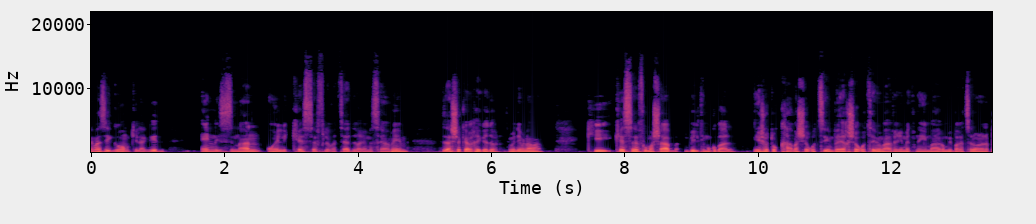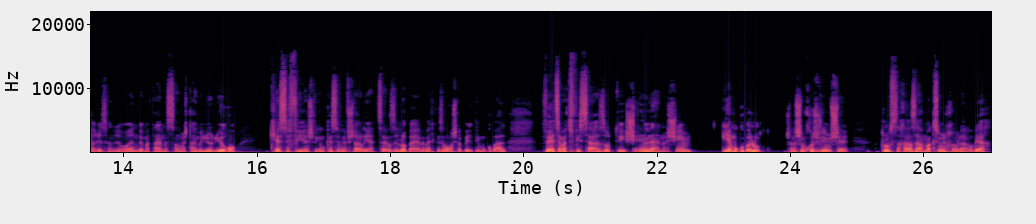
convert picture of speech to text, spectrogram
למה זה יגרום? כי להגיד, אין לי זמן או אין לי כסף לבצע דברים מסוימים, זה השקר הכי גדול. אתם יודעים למה? כי כסף הוא משאב בלתי מוגבל, יש אותו כמה שרוצים ואיך שרוצים, הם מעבירים את נאמר מברצלונה לפריס סן ג'רמן ב-222 מיליון יורו. כסף יש, וגם כסף אפשר לייצר, זה לא בעיה, באמת כסף הוא משאב בלתי מוגבל, ועצם התפיסה הזאת שאין לאנשים, יהיה מוגבלות. שאנשים חושבים שתלוש שכר זה המקסימום שיכולים להרוויח,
